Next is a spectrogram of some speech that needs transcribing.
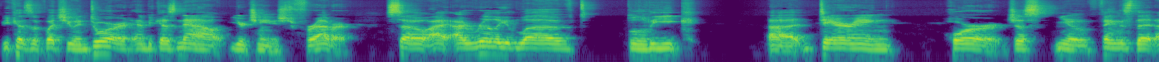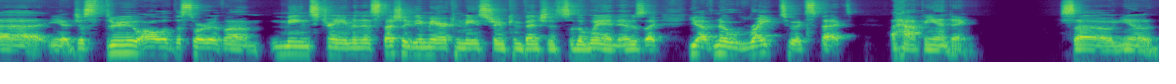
because of what you endured and because now you're changed forever. So I, I really loved bleak, uh, daring horror, just, you know, things that, uh, you know, just threw all of the sort of, um, mainstream and especially the American mainstream conventions to the wind. it was like, you have no right to expect a happy ending. So, you know,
